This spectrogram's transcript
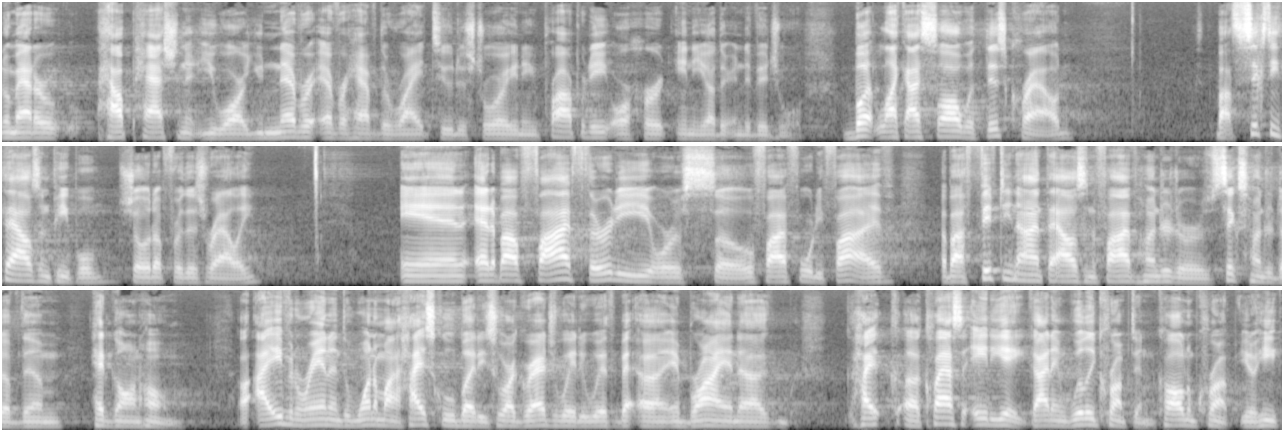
no matter how passionate you are, you never ever have the right to destroy any property or hurt any other individual. But like I saw with this crowd, about 60,000 people showed up for this rally. And at about 5:30 or so, 5:45, about 59,500 or 600 of them had gone home. I even ran into one of my high school buddies who I graduated with, uh, and Brian, uh, high, uh, class of 88, guy named Willie Crumpton, called him Crump. You know, he,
